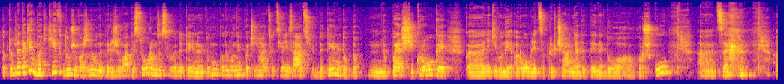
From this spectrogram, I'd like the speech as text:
Тобто для таких батьків дуже важливо не переживати сором за свою дитину. І тому, коли вони починають соціалізацію дитини, тобто перші кроки, е, які вони роблять, це привчання дитини до горшку. Е, Це е,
